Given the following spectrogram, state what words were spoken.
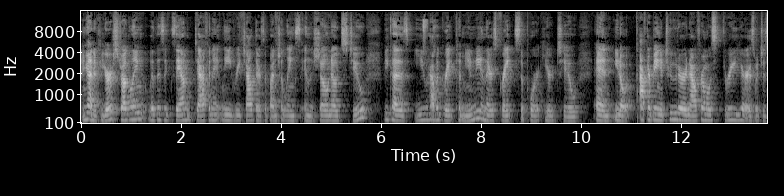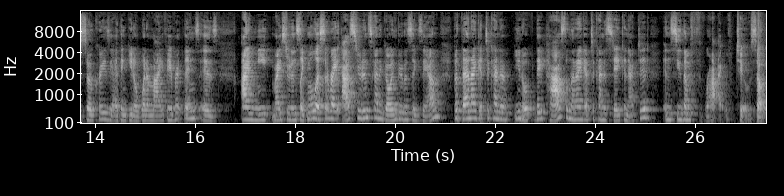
again, if you're struggling with this exam, definitely reach out. There's a bunch of links in the show notes too, because you have a great community and there's great support here too. And, you know, after being a tutor now for almost three years, which is so crazy, I think, you know, one of my favorite things is I meet my students like Melissa, right? As students kind of going through this exam, but then I get to kind of, you know, they pass and then I get to kind of stay connected and see them thrive too. So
